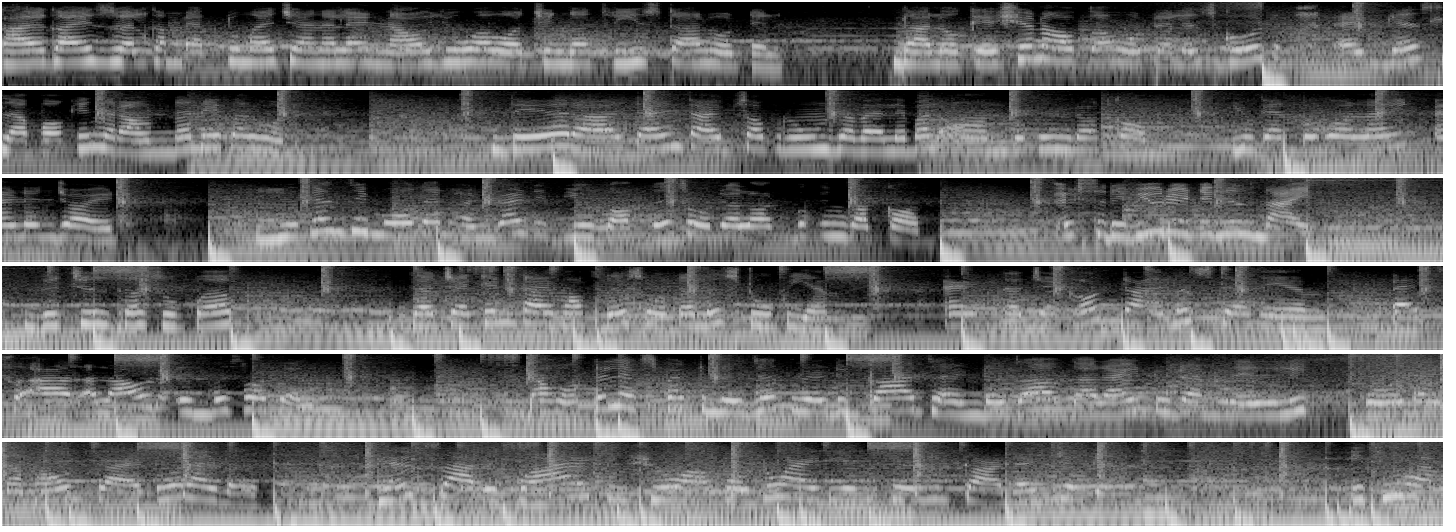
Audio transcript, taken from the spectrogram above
Hi guys, welcome back to my channel and now you are watching a 3 star hotel. The location of the hotel is good and guests love walking around the neighborhood. There are 10 types of rooms available on booking.com. You can book online and enjoy it. You can see more than 100 reviews of this hotel on booking.com. Its review rating is 9, which is the superb. The check-in time of this hotel is 2 p.m. and the checkout time is 10 a.m. Pets are allowed in this hotel. The hotel expects major credit cards and reserve the right to temporarily hold an amount prior to arrival. Guests are required to show a photo ID and credit card at check-in. If you have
